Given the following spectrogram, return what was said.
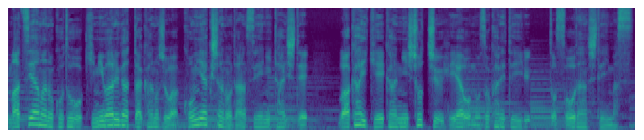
松山のことを気味悪がった彼女は婚約者の男性に対して若い警官にしょっちゅう部屋を覗かれていると相談しています。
